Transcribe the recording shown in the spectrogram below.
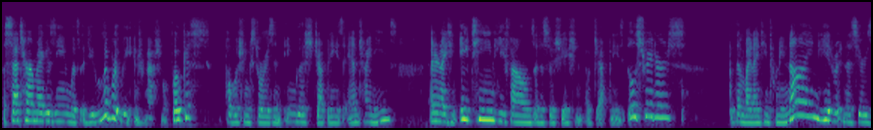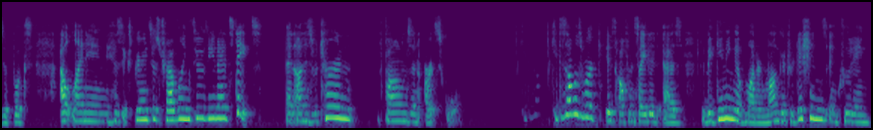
a satire magazine with a deliberately international focus publishing stories in English, Japanese, and Chinese. And in 1918, he founds an association of Japanese illustrators. But then by 1929, he had written a series of books outlining his experiences traveling through the United States. And on his return, founds an art school. Kitazawa's work is often cited as the beginning of modern manga traditions, including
